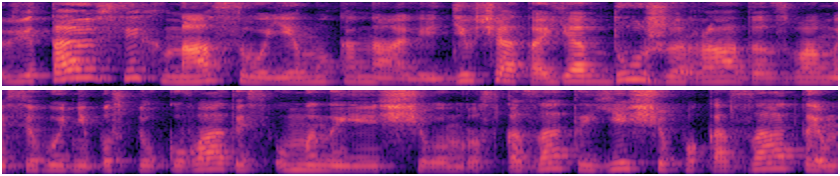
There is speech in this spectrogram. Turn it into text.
Вітаю всіх на своєму каналі. Дівчата, я дуже рада з вами сьогодні поспілкуватись. У мене є що вам розказати, є що показати.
